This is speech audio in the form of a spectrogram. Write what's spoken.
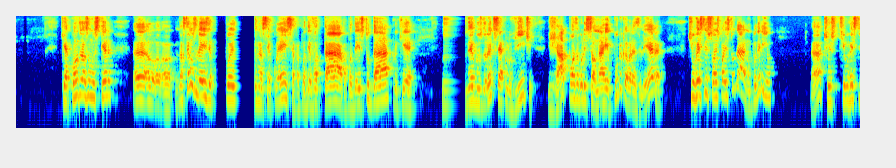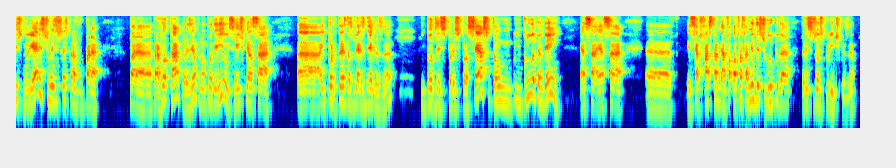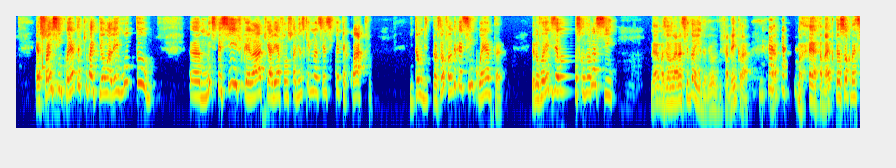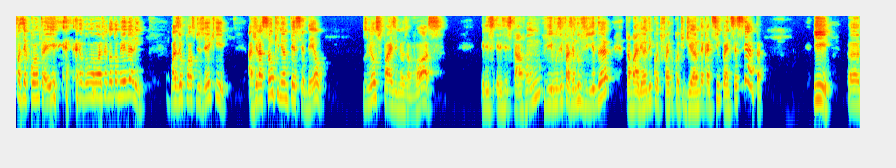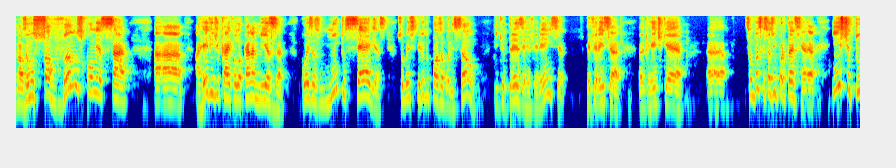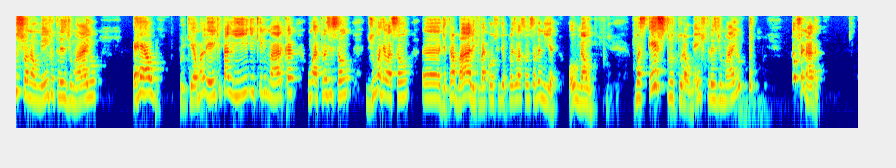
Que é quando nós vamos ter. Uh, uh, nós temos leis depois na sequência para poder votar, para poder estudar, porque negros durante o século XX, já após a abolição na República Brasileira, tinham restrições para estudar, não poderiam. Né? Tinham, tinham restrições, mulheres tinham restrições para, para para, para votar, por exemplo, não poderiam, se a gente pensar a, a importância das mulheres negras né, em todo esse, todo esse processo, então inclua também essa, essa, uh, esse afastamento, afastamento deste grupo da, das decisões políticas. Né. É só em 50 que vai ter uma lei muito, uh, muito específica, lá, que é a Lei Afonso Arias, que é de 1954. Então, nós estamos falando de 50. Eu não vou nem dizer quando eu nasci, né? Mas eu não era nascido ainda, viu? Deixar bem claro. Né? é, vai que o pessoal começa a fazer conta aí, eu vou achar que eu tô meio velhinho. Mas eu posso dizer que a geração que me antecedeu, os meus pais e meus avós, eles, eles estavam vivos e fazendo vida, trabalhando e fazendo cotidiano da década de 50 e 60. E uh, nós vamos só vamos começar a, a, a reivindicar e colocar na mesa coisas muito sérias sobre esse período pós-abolição, e que o 13 é referência, referência uh, que a gente quer. Uh, são duas questões importantes. Uh, institucionalmente, o 13 de maio é real, porque é uma lei que está ali e que ele marca uma, a transição de uma relação de trabalho que vai construir depois a relação de cidadania, ou não. Mas estruturalmente, o 13 de maio não foi nada.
